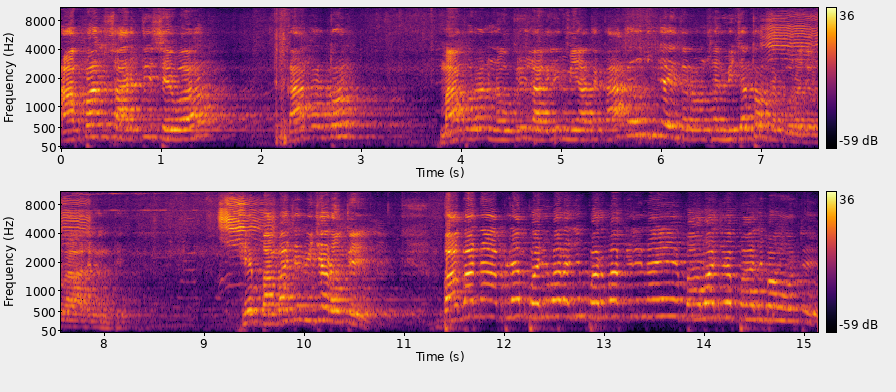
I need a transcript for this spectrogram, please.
आपण स्वार्थी सेवक का करतो? महापुराला नोकरी लागली मी आता का करू तुझ्या इतर मी जातो आपल्या पोराजवळ राहिले म्हणते. हे बाबाचे विचार होते. बाबांना आपल्या परिवाराची पर्वा केली नाही बाबाचे पाच भाऊ होते.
